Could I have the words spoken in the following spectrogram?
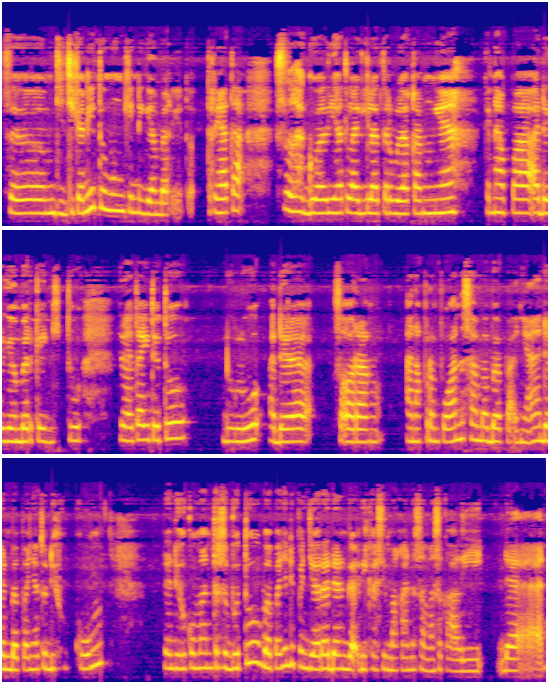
semenjijikan itu mungkin di gambar? Itu ternyata setelah gue lihat lagi latar belakangnya kenapa ada gambar kayak gitu ternyata itu tuh dulu ada seorang anak perempuan sama bapaknya dan bapaknya tuh dihukum. Dan di hukuman tersebut tuh bapaknya dipenjara dan gak dikasih makan sama sekali. Dan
